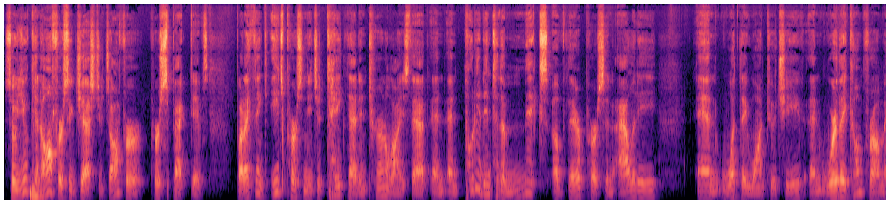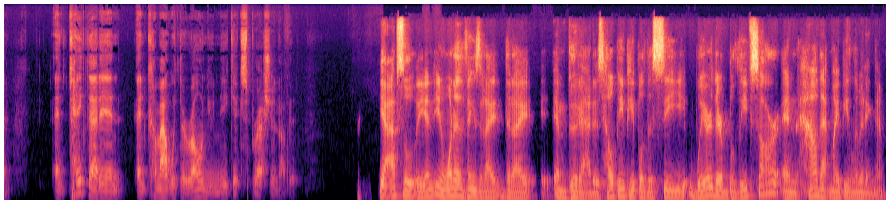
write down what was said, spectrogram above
So you can offer suggestions, offer perspectives, but I think each person needs to take that, internalize that, and, and put it into the mix of their personality and what they want to achieve and where they come from, and, and take that in and come out with their own unique expression of it. Yeah, absolutely. And you know, one of the things that I that I am good at is helping people to see where their beliefs are and how that might be limiting them.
